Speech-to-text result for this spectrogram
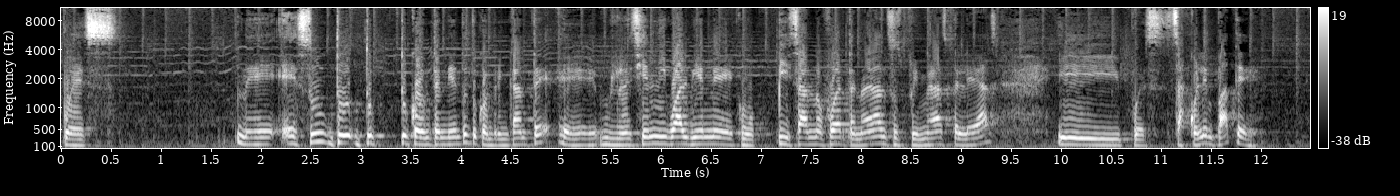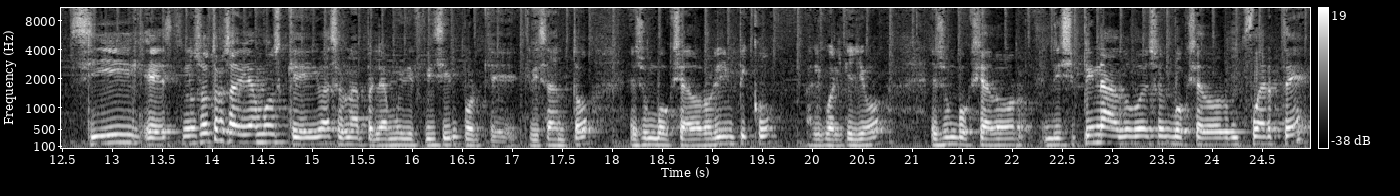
pues, me, es un, tu, tu, tu, contendiente, tu contrincante, eh, recién igual viene como pisando fuerte, ¿no? Eran sus primeras peleas y pues sacó el empate. Sí, es, nosotros sabíamos que iba a ser una pelea muy difícil porque Crisanto es un boxeador olímpico, al igual que yo. Es un boxeador disciplinado, es un boxeador fuerte.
